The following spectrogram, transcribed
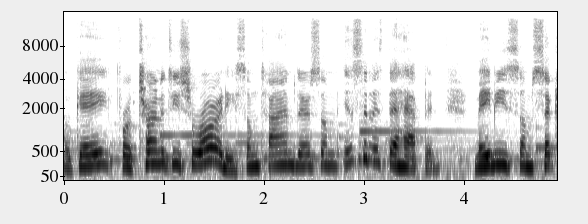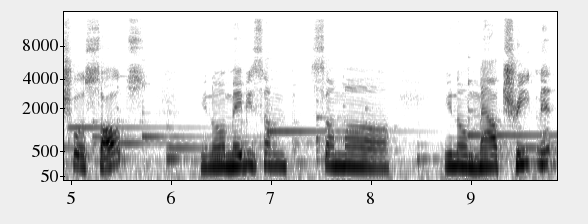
Okay, fraternity sorority. Sometimes there's some incidents that happen. Maybe some sexual assaults. You know, maybe some some uh, you know maltreatment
